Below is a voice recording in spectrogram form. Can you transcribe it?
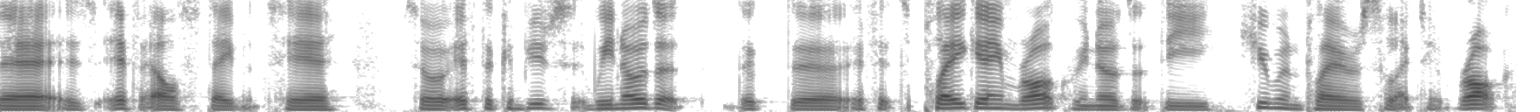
there is if else statements here. So if the computer, we know that the, the if it's play game rock, we know that the human player has selected rock.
